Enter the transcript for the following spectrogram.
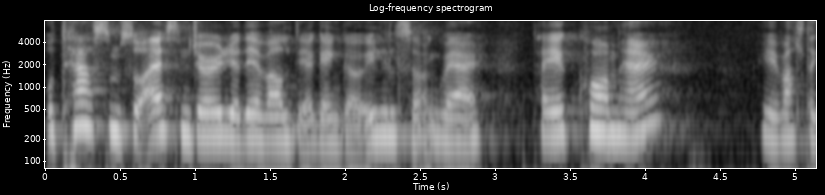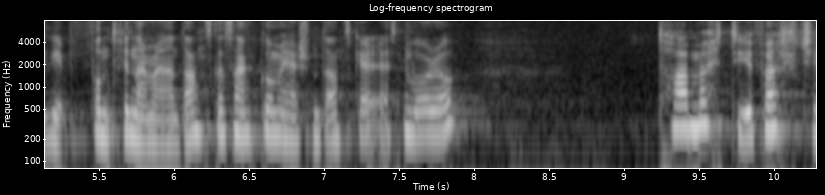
og det som så eisen gjør det, det er veldig å gjenge i hilsang hver. Da jeg kom her, jeg valgte å finne meg en dansk sang, kom her som danskar resten vår, da møtte jeg folk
